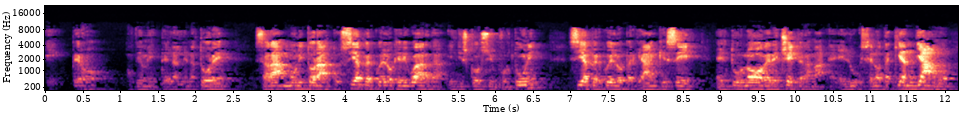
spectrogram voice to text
e però ovviamente l'allenatore sarà monitorato sia per quello che riguarda il discorso infortuni, sia per quello perché anche se è il turnover, eccetera, ma lui, se no da chi andiamo?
